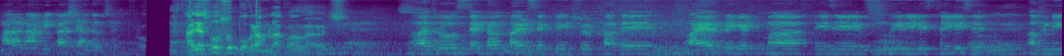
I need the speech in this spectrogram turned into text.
મારું નામ વિકાસ યાદવ છે. આજે શું શું પ્રોગ્રામ રાખવામાં આવ્યો છે? આજરોજ સેન્ટ્રલ ફાયર સેફ્ટી ઇન્સ્ટિટ્યૂટ ખાતે ફાયર બ્રિગેડમાં તે જે મૂવી રિલીઝ થયેલી છે, અગ્નિ,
